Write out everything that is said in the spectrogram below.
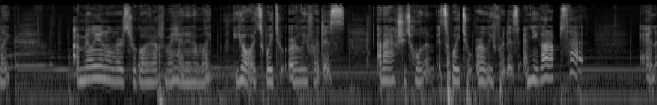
like a million alerts were going off in my head and i'm like yo it's way too early for this. And i actually told him it's way too early for this. And he got upset. And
